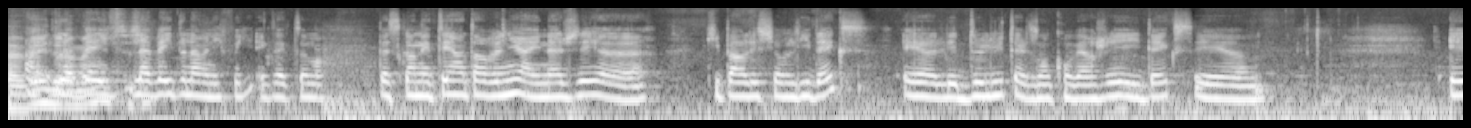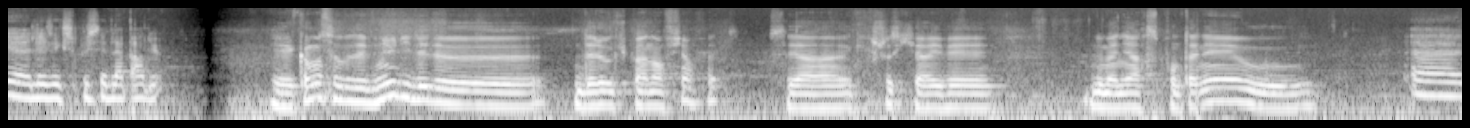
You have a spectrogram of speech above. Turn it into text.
la veille Ah, de la, veille, manif, la veille de la manif, oui, exactement. Parce qu'on était intervenu à une AG euh, qui parlait sur l'IDEX et euh, les deux luttes elles ont convergé, IDEX et, euh, et euh, les expulsés de la part Dieu. Et comment ça vous est venu l'idée d'aller occuper un amphi en fait? C'est euh, quelque chose qui est arrivé de manière spontanée ou? Euh,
